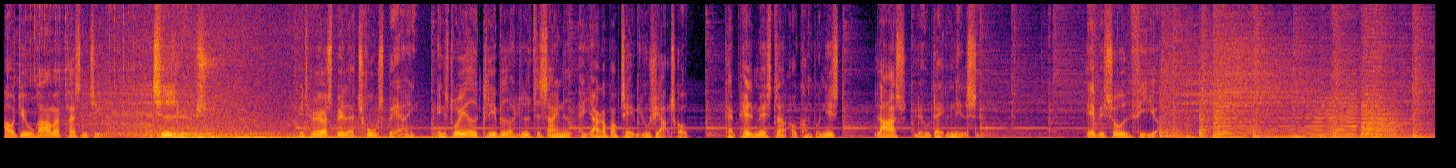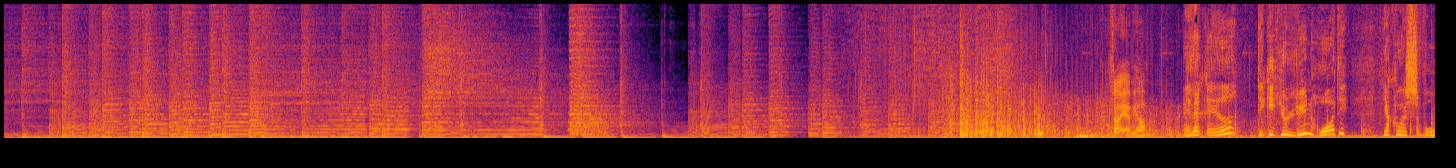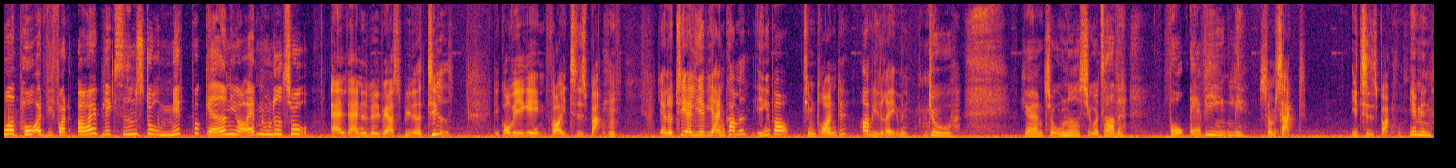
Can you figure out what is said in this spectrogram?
Audiorama præsenterer Tidløs. Et hørespil af Troels Bæring. Instrueret, klippet og lyddesignet af Jakob Octavius Jarlskov. Kapelmester og komponist Lars Løvdal Nielsen. Episode 4. Allerede? Det gik jo lynhurtigt. Jeg kunne have svoret på, at vi for et øjeblik siden stod midt på gaden i år 1802. Alt andet vil være spild af tid. Det går vi ikke ind for i tidsbanken. Jeg noterer lige, at vi er ankommet. Ingeborg, Tim Dronte og Vildreven. Du, Jørgen 237, hvor er vi egentlig? Som sagt, i tidsbanken. Jamen,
